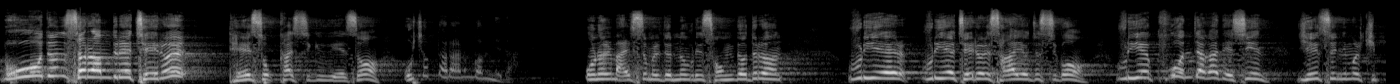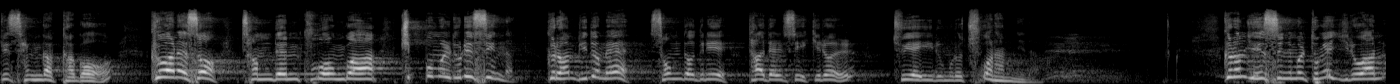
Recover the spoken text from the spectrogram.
모든 사람들의 죄를 대속하시기 위해서 오셨다라는 겁니다. 오늘 말씀을 듣는 우리 성도들은 우리의 우리의 죄를 사하여 주시고 우리의 구원자가 되신 예수님을 깊이 생각하고 그 안에서 참된 구원과 기쁨을 누릴 수 있는 그러한 믿음의 성도들이 다 될 수 있기를 주의 이름으로 축원합니다. 그럼 예수님을 통해 이러한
